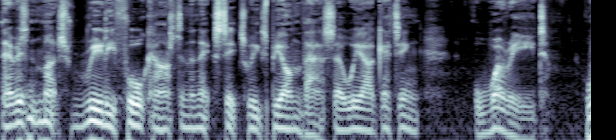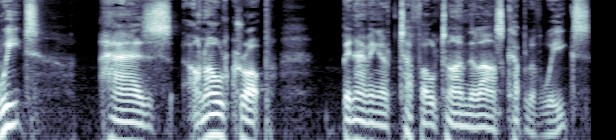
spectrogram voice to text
there isn't much really forecast in the next six weeks beyond that, so we are getting worried. Wheat has, on old crop, been having a tough old time the last couple of weeks.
